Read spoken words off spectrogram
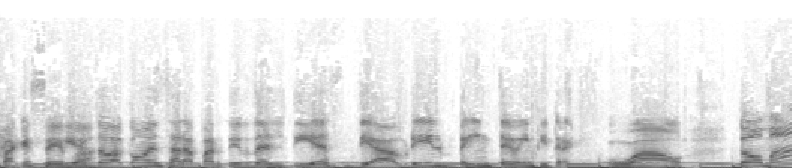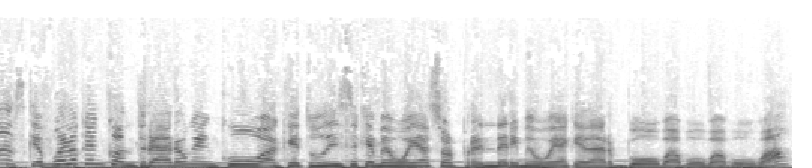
Para que Y sepa. esto va a comenzar a partir del 10 de abril 2023. Wow. Tomás, ¿qué fue lo que encontraron en Cuba que tú dices que me voy a sorprender y me voy a quedar boba, boba, boba?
